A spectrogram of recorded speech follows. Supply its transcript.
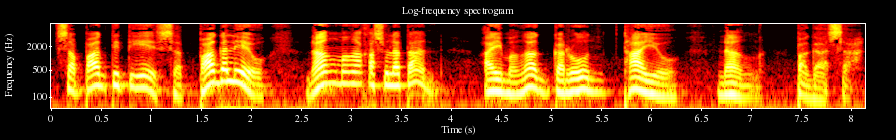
sa pagtitiis at pagaliw ng mga kasulatan ay mangagkaroon tayo ng pag-asa.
